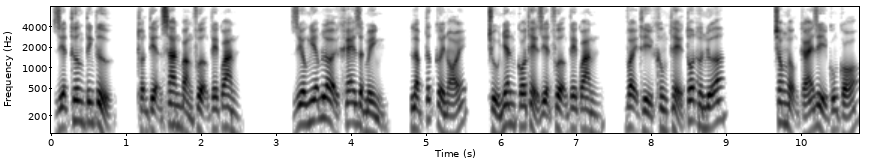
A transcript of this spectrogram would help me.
Diệt thương tinh tử, thuận tiện san bằng phượng tê quan. Diêu nghiễm lợi khẽ giật mình, lập tức cười nói, chủ nhân có thể diệt phượng tê quan, vậy thì không thể tốt hơn nữa. Trong ngộng cái gì cũng có.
